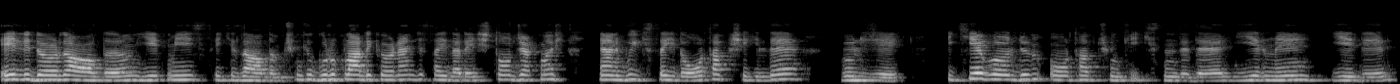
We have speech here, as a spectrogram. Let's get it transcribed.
54'ü aldım, 78'i aldım. Çünkü gruplardaki öğrenci sayıları eşit olacakmış. Yani bu iki sayıyı da ortak bir şekilde bölecek. 2'ye böldüm ortak çünkü ikisinde de 27.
